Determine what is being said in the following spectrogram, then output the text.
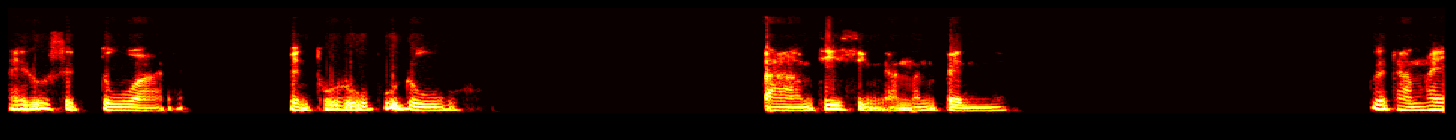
ให้รู้สึกตัวเป็นผู้รู้ผู้ดู ตามที่สิ่งนั้นมันเป็น เพื่อทำให้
